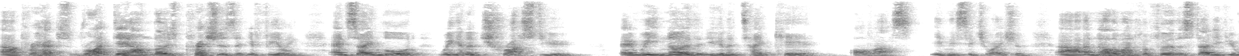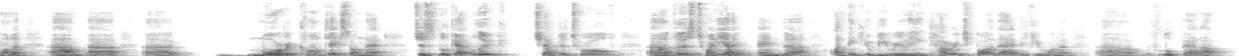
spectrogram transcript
uh, perhaps write down those pressures that you're feeling and say, Lord, we're going to trust you and we know that you're going to take care of us in this situation. Uh, another one for further study, if you want to um, uh, uh, more of a context on that, just look at Luke chapter 12, uh, verse 28, and uh, I think you'll be really encouraged by that if you want to uh, look that up.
